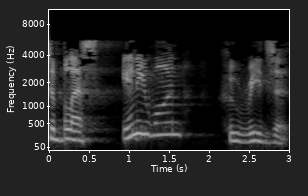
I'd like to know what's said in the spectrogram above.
to bless anyone who reads it,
